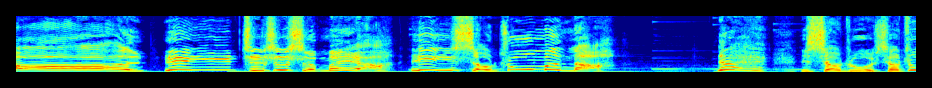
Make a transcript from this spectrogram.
哇，这是什么呀？小猪们呐！哎，小猪，小猪，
